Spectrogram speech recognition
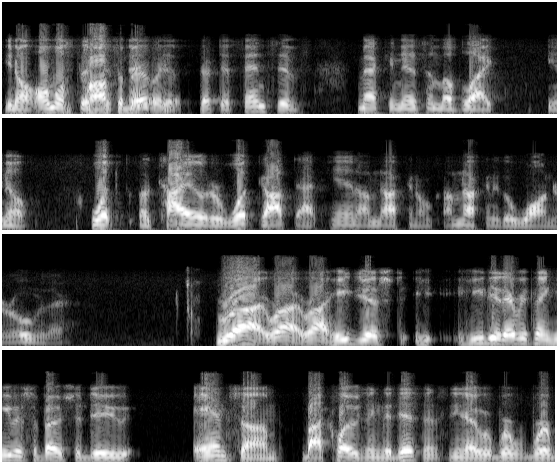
You know, almost a possibility defensive, defensive mechanism of like, you know, what a coyote or what got that hen. I'm not gonna I'm not gonna go wander over there. Right, right, right. He just he, he did everything he was supposed to do and some by closing the distance. You know, we're we're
